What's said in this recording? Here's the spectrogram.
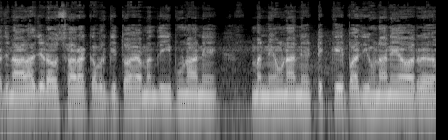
ਅਜਨਾਲਾ ਜਿਹੜਾ ਉਹ ਸਾਰਾ ਕਵਰ ਕੀਤਾ ਹੋਇਆ ਮਨਦੀਪ ਹੁਣਾਂ ਨੇ, ਮੰਨੇ ਹੁਣਾਂ ਨੇ, ਟਿੱਕੇ ਭਾਜੀ ਹੁਣਾਂ ਨੇ ਔਰ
